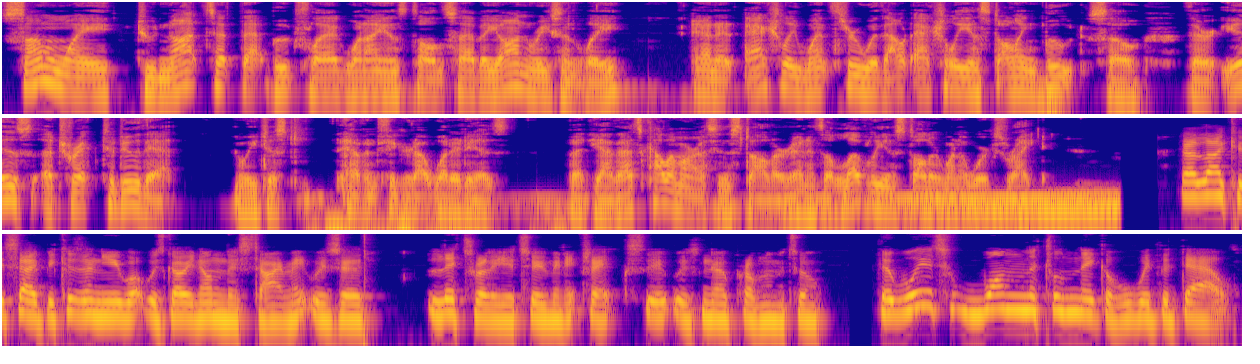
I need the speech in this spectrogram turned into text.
some way to not set that boot flag when I installed Sabayon recently, and it actually went through without actually installing boot. So there is a trick to do that. We just haven't figured out what it is. But yeah, that's Calamares installer, and it's a lovely installer when it works right. Uh, like I say, because I knew what was going on this time, it was a literally a two minute fix. It was no problem at all. There was one little niggle with the Dell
